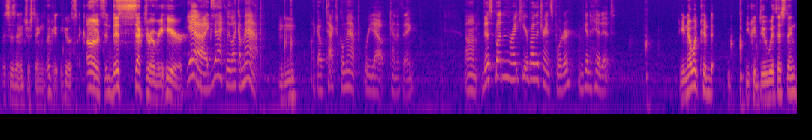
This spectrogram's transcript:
a, this is an interesting. Look at it goes like, oh, it's in this sector over here. Yeah, exactly, like a map, Mm-hmm. like a tactical map readout kind of thing. Um, this button right here by the transporter, I'm gonna hit it. You know what could you could do with this thing?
